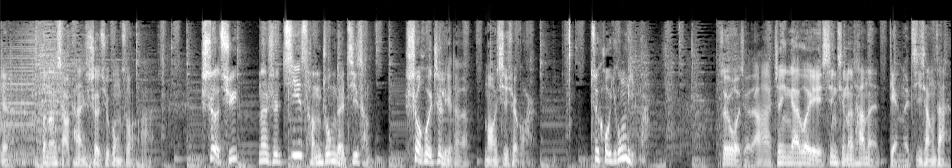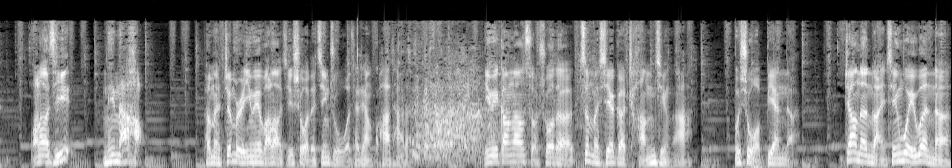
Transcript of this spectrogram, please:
真 的不能小看社区工作啊，社区那是基层中的基层，社会治理的毛细血管，最后一公里嘛。所以我觉得啊，真应该为辛勤的他们点个吉祥赞。王老吉，您拿好。朋友们，真不是因为王老吉是我的金主，我才这样夸他的。因为刚刚所说的这么些个场景啊，不是我编的。这样的暖心慰问呢，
